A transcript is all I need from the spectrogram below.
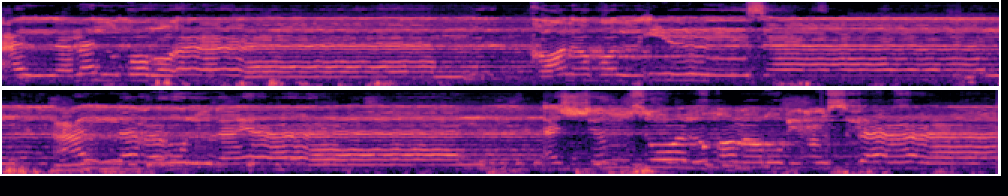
علم القرآن. خلق الإنسان. علمه البيان. الشمس والقمر بحسبان.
